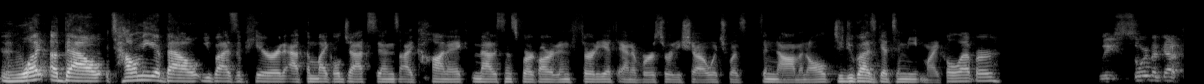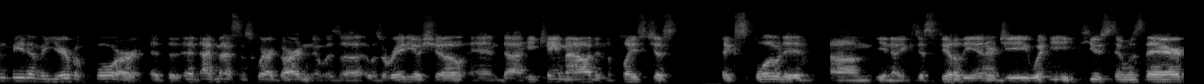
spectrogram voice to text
What about? Tell me about you guys appeared at the Michael Jackson's iconic Madison Square Garden 30th anniversary show, which was phenomenal. Did you guys get to meet Michael ever? We sort of got to meet him a year before at the at, Madison Square Garden. It was a it was a radio show, and uh, he came out, and the place just exploded. Um, you know, you could just feel the energy. Whitney Houston was there,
